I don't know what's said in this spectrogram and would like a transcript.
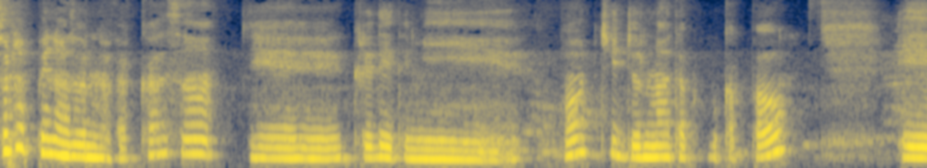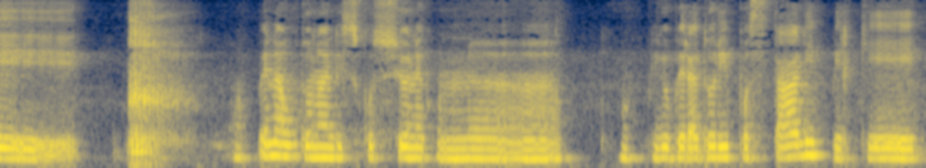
Sono appena tornata a casa e credetemi, oggi giornata proprio KO e pff, ho appena avuto una discussione con uh, gli operatori postali perché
